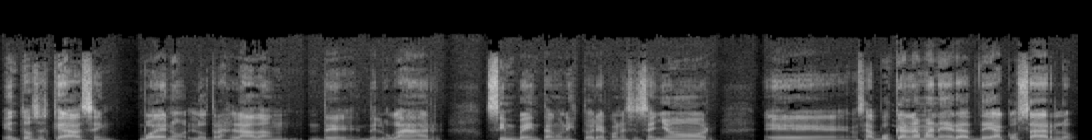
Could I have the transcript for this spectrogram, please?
Entonces, ¿qué hacen? Bueno, lo trasladan de, de lugar, se inventan una historia con ese señor, eh, o sea, buscan la manera de acosarlo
